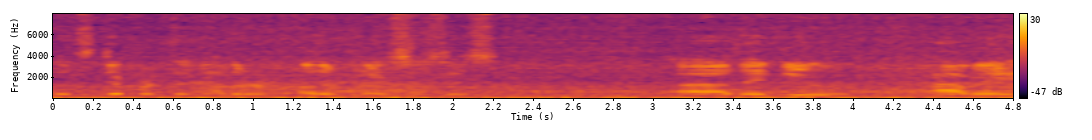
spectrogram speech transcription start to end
that's different than other other places is uh, they do have a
